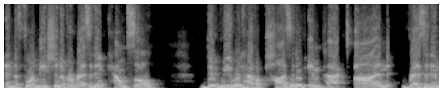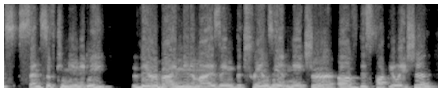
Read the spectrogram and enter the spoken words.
and the formation of a resident council, that we would have a positive impact on residents' sense of community, thereby minimizing the transient nature of this population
